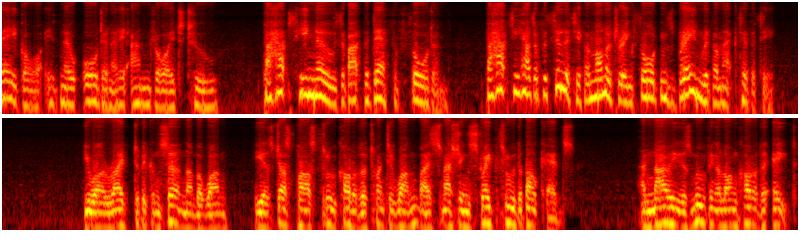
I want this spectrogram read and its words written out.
Fagor is no ordinary android, too. Perhaps he knows about the death of Thornton. Perhaps he has a facility for monitoring Thornton's brain rhythm activity. You are right to be concerned, number one. He has just passed through Corridor 21 by smashing straight through the bulkheads. And now he is moving along Corridor 8.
